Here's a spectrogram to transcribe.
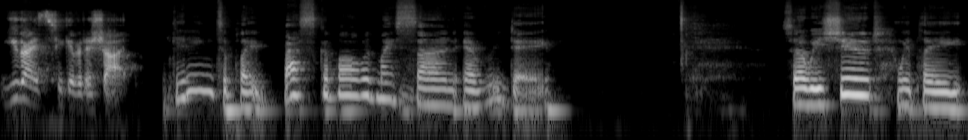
you guys to give it a shot. Getting to play basketball with my son every day. So we shoot, we play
